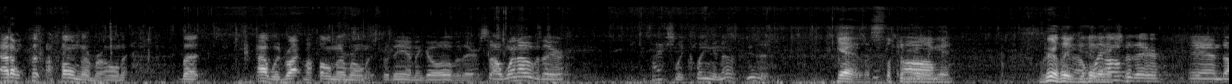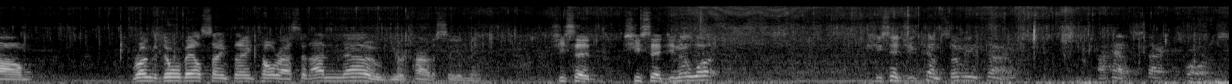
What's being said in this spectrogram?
I don't put my phone number on it, but I would write my phone number on it for them and go over there. So I went over there. It's actually cleaning up good. Yeah, it's looking Um, really good. Really I went actually. over there and um, rung the doorbell. Same thing. Told her I said, "I know you are tired of seeing me." She said, "She said, you know what?" She said, "You've come so many times. I had a stack of cards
